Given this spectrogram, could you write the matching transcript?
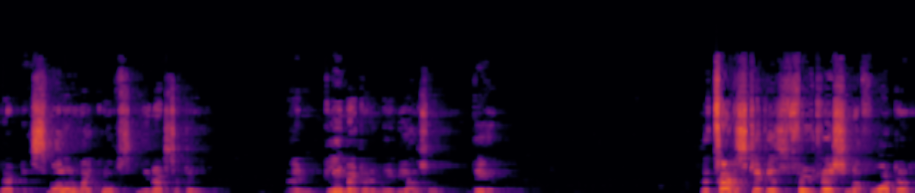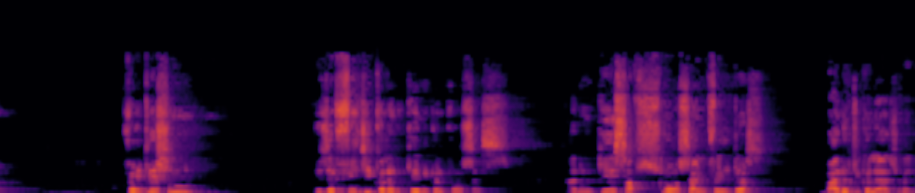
that smaller microbes may not settle and clay matter may be also there. The third step is filtration of water. Filtration is a physical and chemical process and in case of slow sand filters, biological as well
